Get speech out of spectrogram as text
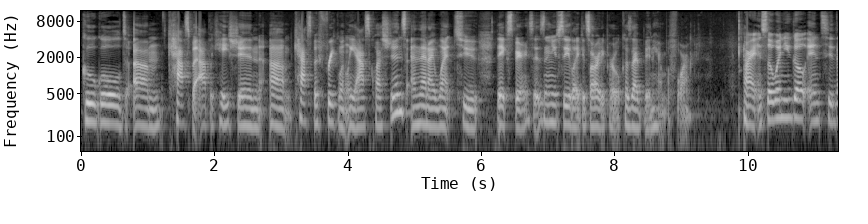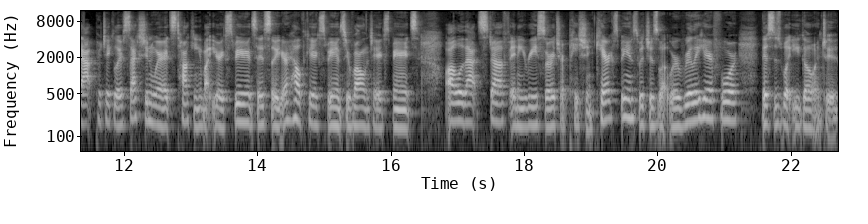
Googled um, CASPA application, um, CASPA frequently asked questions, and then I went to the experiences and you see like it's already purple because I've been here before. All right, and so when you go into that particular section where it's talking about your experiences, so your healthcare experience, your volunteer experience, all of that stuff, any research or patient care experience, which is what we're really here for, this is what you go into.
